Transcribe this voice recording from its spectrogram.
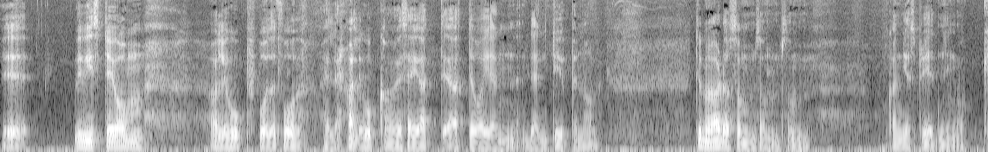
Eh, vi visste ju om allihop, båda två, eller allihop kan man väl säga, att, att det var en, den typen av tumör då som, som, som kan ge spridning och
